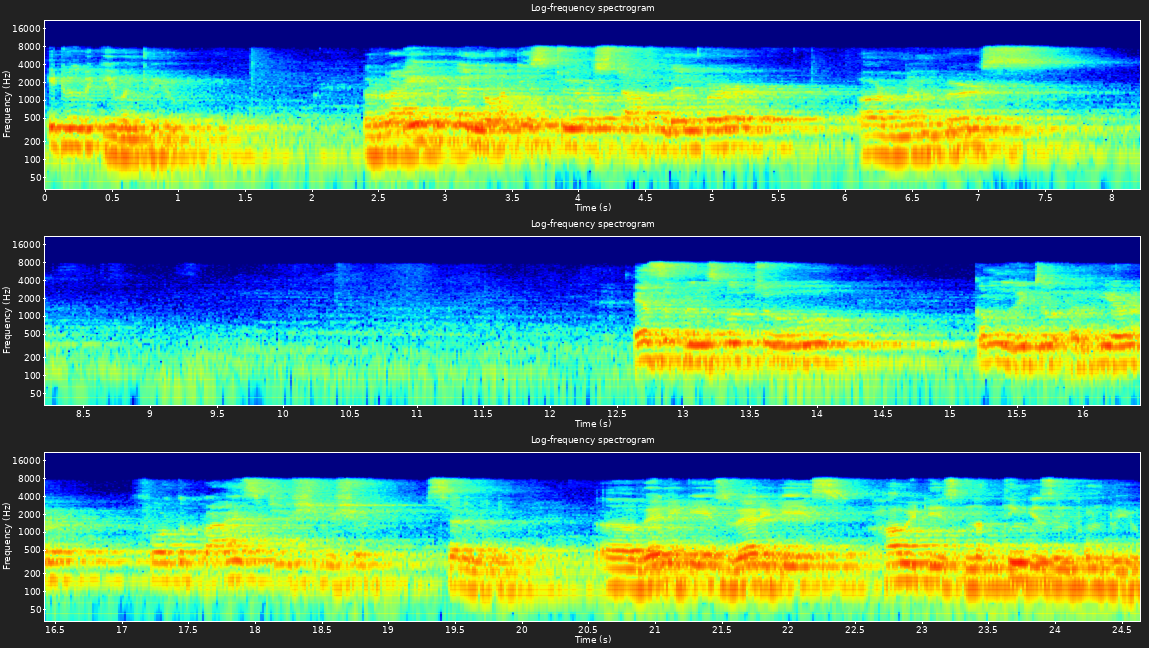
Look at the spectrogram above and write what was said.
it will be given to you Write a notice to your staff member or members as a principal to come little earlier for the prize distribution ceremony. Uh, when it is, where it is, how it is, nothing is informed to you.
